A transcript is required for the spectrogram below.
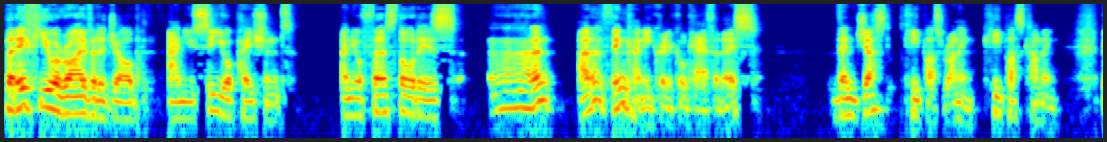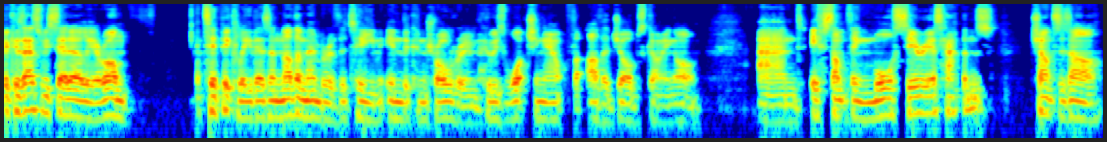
But if you arrive at a job and you see your patient and your first thought is, uh, I don't, I don't think I need critical care for this, then just keep us running, keep us coming. Because as we said earlier on, typically there's another member of the team in the control room who is watching out for other jobs going on. And if something more serious happens, chances are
